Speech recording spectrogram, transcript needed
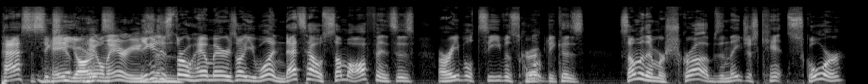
past the 60 Hail- yards. Hail Marys you can just throw Hail Marys all you want. That's how some offenses are able to even score Correct. because some of them are scrubs and they just can't score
